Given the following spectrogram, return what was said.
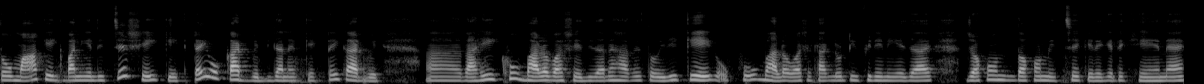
তো মা কেক বানিয়ে দিচ্ছে, সেই কেকটাই ও কাটবে, দিদানের কেকটাই কাটবে। রাহি খুব ভালোবাসে, দিদানের হাতে তৈরি কেক, ও খুব ভালোবাসে, থাকলেও টিফিনে নিয়ে যায়, যখন তখন ইচ্ছে কেটে কেটে খেয়ে নেয়,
